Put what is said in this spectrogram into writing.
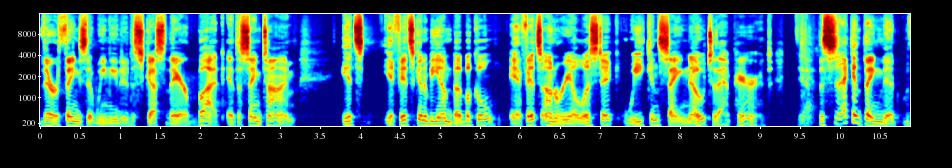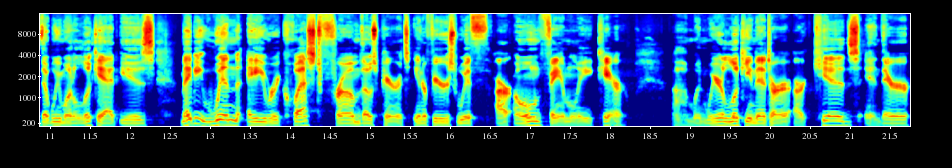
There are things that we need to discuss there, but at the same time, it's if it's going to be unbiblical, if it's unrealistic, we can say no to that parent. Yeah. The second thing that that we want to look at is maybe when a request from those parents interferes with our own family care. Um, when we're looking at our, our kids and they're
